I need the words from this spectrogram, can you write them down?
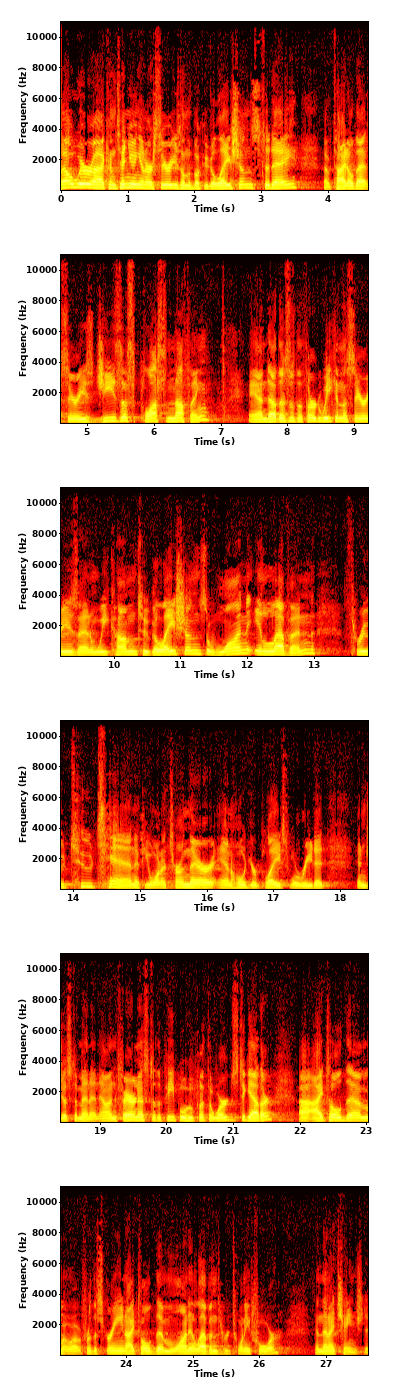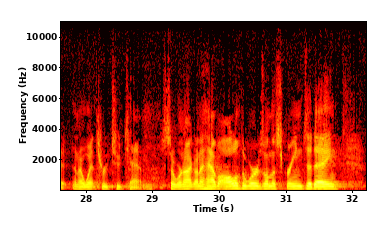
Well, we're uh, continuing in our series on the book of Galatians today. I've titled that series Jesus Plus Nothing. And uh, this is the third week in the series, and we come to Galatians 1:11 through 2:10. If you want to turn there and hold your place, we'll read it in just a minute. Now, in fairness to the people who put the words together, uh, I told them, for the screen, I told them 1:11 through 24 and then I changed it and I went through 210. So we're not going to have all of the words on the screen today.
